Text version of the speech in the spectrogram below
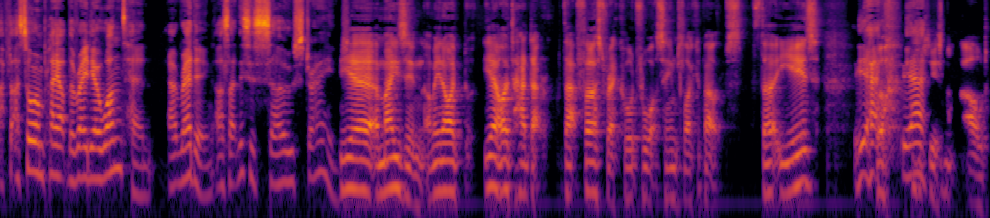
I, I saw him play up the Radio One tent at Reading. I was like, this is so strange. yeah, amazing. I mean, I yeah, I'd had that that first record for what seems like about thirty years. Yeah, Well, yeah. it's not that old.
